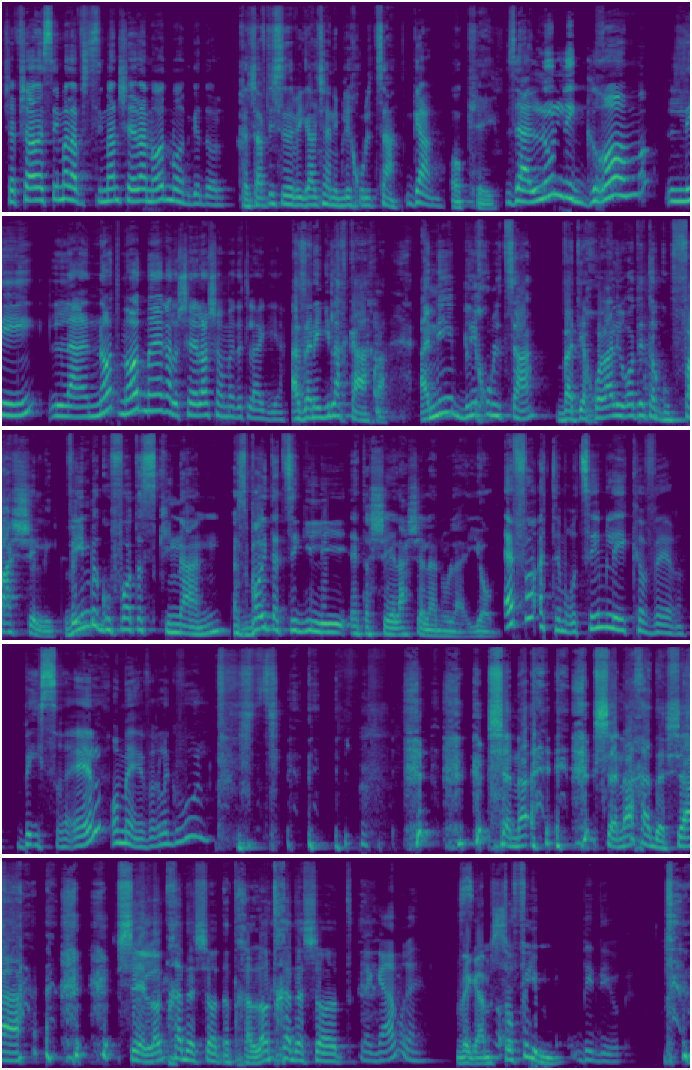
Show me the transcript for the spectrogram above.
שאפשר לשים עליו סימן שאלה מאוד מאוד גדול. חשבתי שזה בגלל שאני בלי חולצה. גם. אוקיי. זה עלול לגרום לי לענות מאוד מהר על השאלה שעומדת להגיע. אז אני אגיד לך ככה, אני בלי חולצה, ואת יכולה לראות את הגופה שלי. ואם בגופות עסקינן, אז בואי תציגי לי את השאלה שלנו להיום. איפה אתם רוצים להיקבר? בישראל או מעבר לגבול? שנה, שנה חדשה, שאלות חדשות, התחלות חדשות, לגמרי. וגם סופים. בדיוק.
